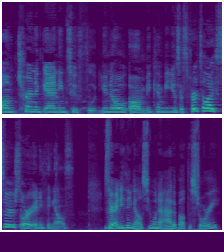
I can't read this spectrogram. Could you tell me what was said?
um, turn again into food. You know, um, it can be used as fertilizers or anything else. Is there anything else you want to add about the story?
